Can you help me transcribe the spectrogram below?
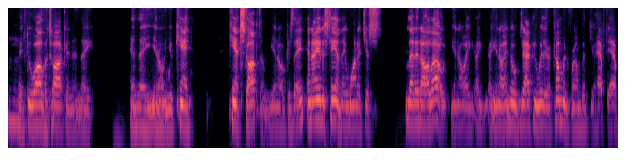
mm-hmm. that do all the talking, and they, and they, you know, you can't can't stop them, you know, because they and I understand they want to just let it all out. You know, I, I, you know, I know exactly where they're coming from, but you have to have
